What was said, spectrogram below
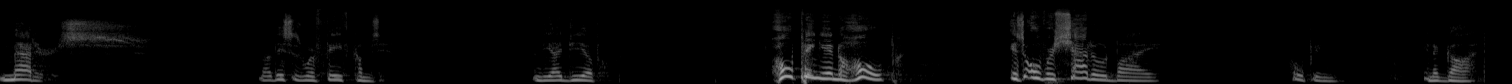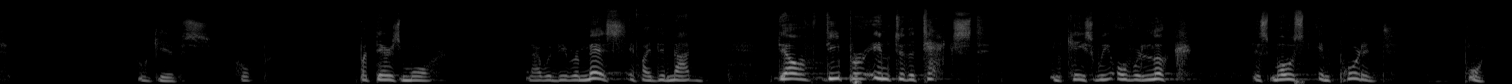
matters. Now, this is where faith comes in. And the idea of hoping in hope is overshadowed by hoping in a God who gives hope. But there's more. And I would be remiss if I did not delve deeper into the text in case we overlook this most important point.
